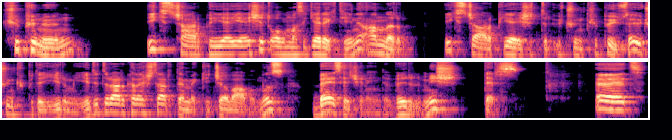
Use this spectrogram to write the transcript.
küpünün x çarpı y'ye eşit olması gerektiğini anlarım. x çarpı y eşittir 3'ün küpü ise 3'ün küpü de 27'dir arkadaşlar. Demek ki cevabımız B seçeneğinde verilmiş deriz. Evet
